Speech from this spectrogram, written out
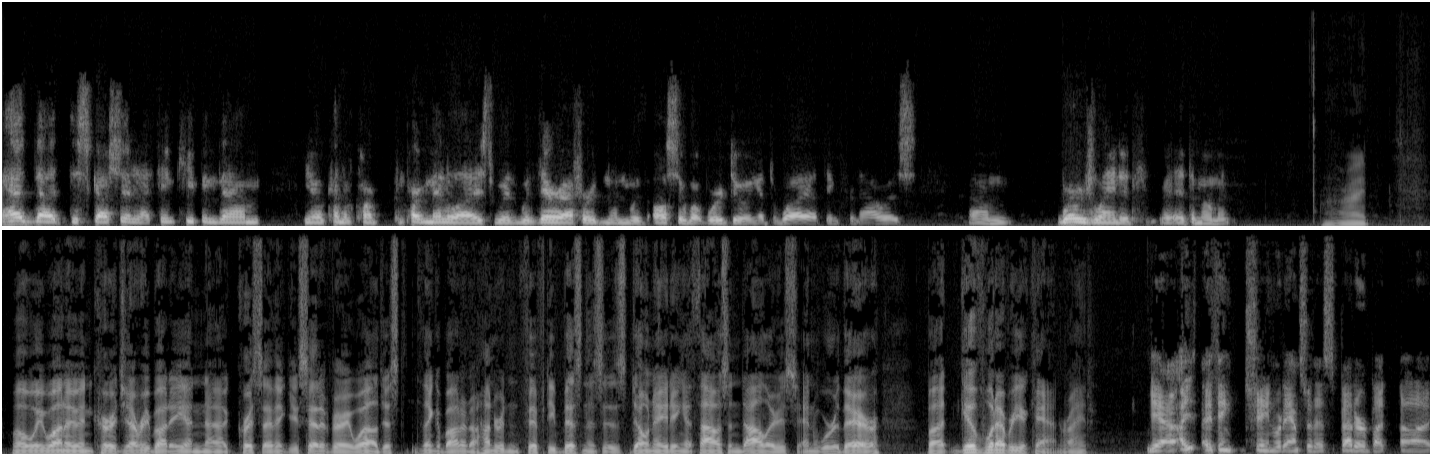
had that discussion, and I think keeping them, you know, kind of compartmentalized with with their effort, and then with also what we're doing at the Y, I think for now is um, where we've landed at the moment. All right. Well, we want to encourage everybody, and uh, Chris, I think you said it very well. Just think about it: 150 businesses donating thousand dollars, and we're there. But give whatever you can, right? Yeah, I, I think Shane would answer this better. But uh,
